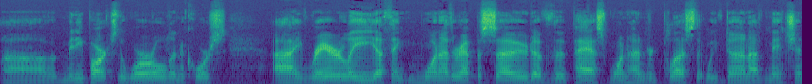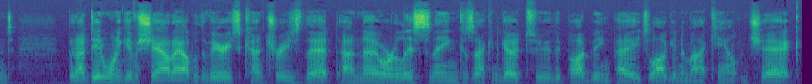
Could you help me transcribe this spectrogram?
uh, many parts of the world, and of course, I rarely, I think one other episode of the past 100 plus that we've done, I've mentioned. But I did want to give a shout out to the various countries that I know are listening because I can go to the Podbean page, log into my account, and check.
